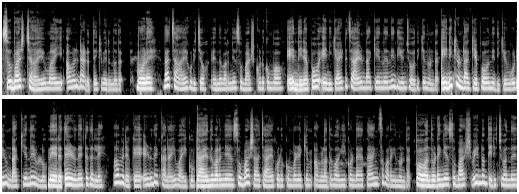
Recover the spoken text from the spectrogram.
സുഭാഷ് ചായയുമായി അവളുടെ അടുത്തേക്ക് വരുന്നത്. മോളെ ദാ ചായ കുടിച്ചോ എന്ന് പറഞ്ഞ് സുഭാഷ് കൊടുക്കുമ്പോ എന്തിനപ്പോ എനിക്കായിട്ട് ചായ ഉണ്ടാക്കിയെന്ന് നിധിയും ചോദിക്കുന്നുണ്ട്. എനിക്കുണ്ടാക്കിയപ്പോ നിധിക്കും കൂടി ഉണ്ടാക്കിയെന്നേ ഉള്ളൂ. നേരത്തെ എഴുന്നേറ്റതല്ലേ? അവരൊക്കെ എഴുന്നേക്കാനായി വൈകും. ദാ എന്ന് പറഞ്ഞ് സുഭാഷ് ആ ചായ കൊടുക്കുമ്പോഴേക്കും അവൾ അത് വാങ്ങിക്കൊണ്ട് താങ്ക്സ് പറയുന്നുണ്ട്. പോവാൻ തുടങ്ങിയ സുഭാഷ് വീണ്ടും തിരിച്ചു വന്ന്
